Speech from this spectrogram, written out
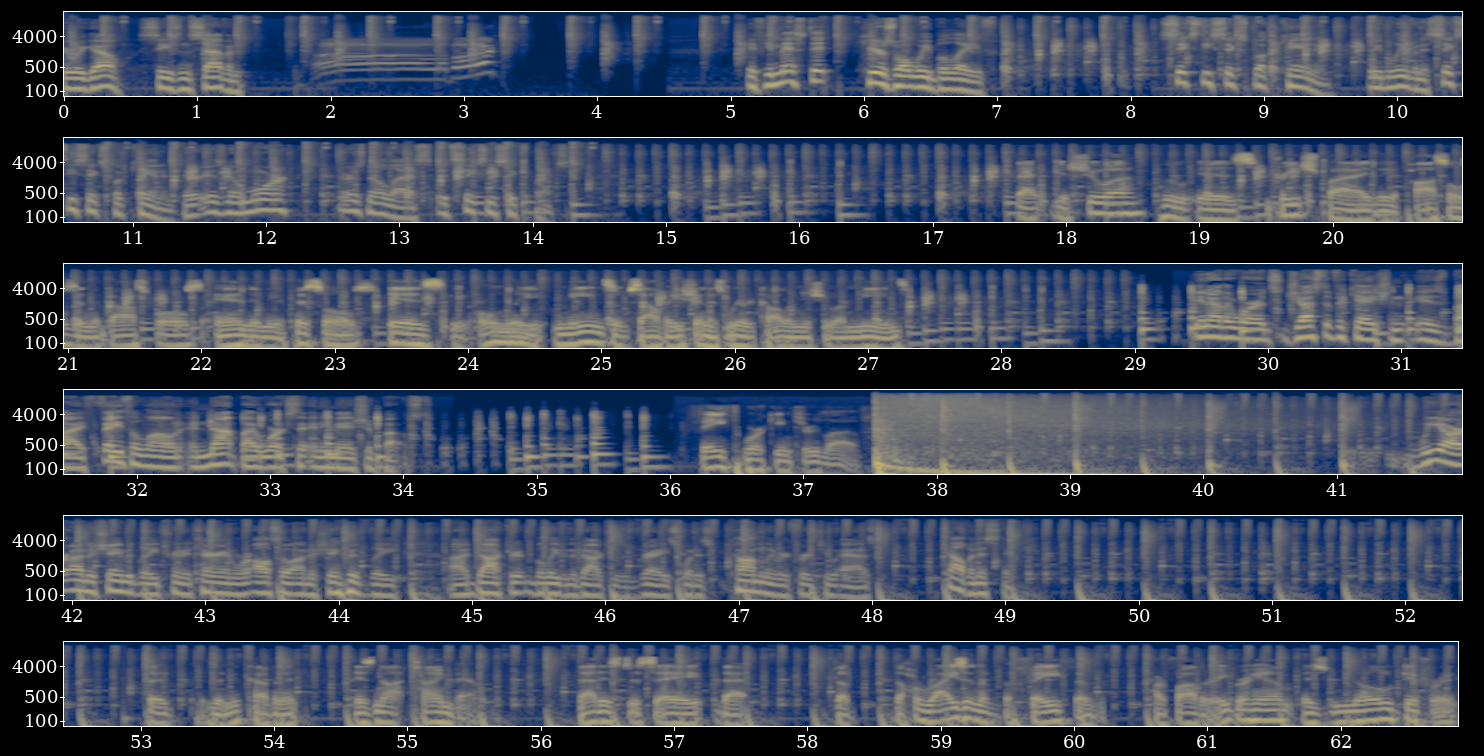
Here we go. Season 7. All aboard! If you missed it, here's what we believe 66 book canon. We believe in a 66 book canon. There is no more, there is no less. It's 66 books. that Yeshua, who is preached by the apostles in the Gospels and in the epistles, is the only means of salvation, as we would call him Yeshua means. In other words, justification is by faith alone and not by works that any man should boast. Faith working through love. We are unashamedly Trinitarian. We're also unashamedly uh, doctor, believe in the doctrines of grace, what is commonly referred to as Calvinistic. The, the new covenant is not time bound. That is to say that the the horizon of the faith of our father Abraham is no different.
